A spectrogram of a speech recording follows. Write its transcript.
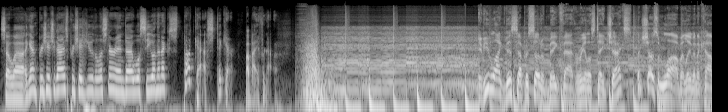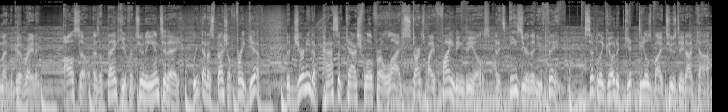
So uh, again, appreciate you guys, appreciate you, the listener, and uh, we'll see you on the next podcast. Take care. Bye bye for now. If you like this episode of Big Fat Real Estate Checks, then show some love by leaving a comment and a good rating. Also, as a thank you for tuning in today, we've got a special free gift. The journey to passive cash flow for a life starts by finding deals, and it's easier than you think. Simply go to getdealsbytuesday.com,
